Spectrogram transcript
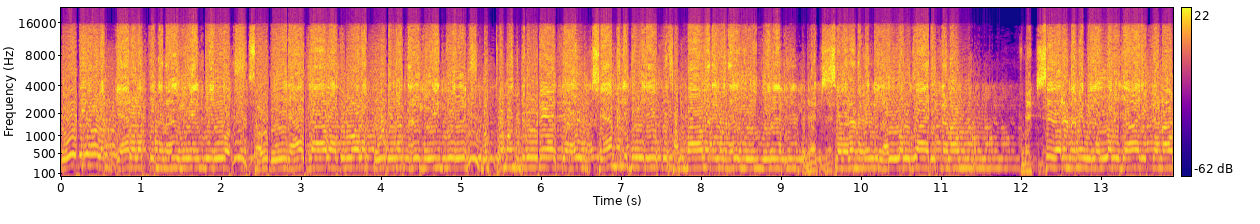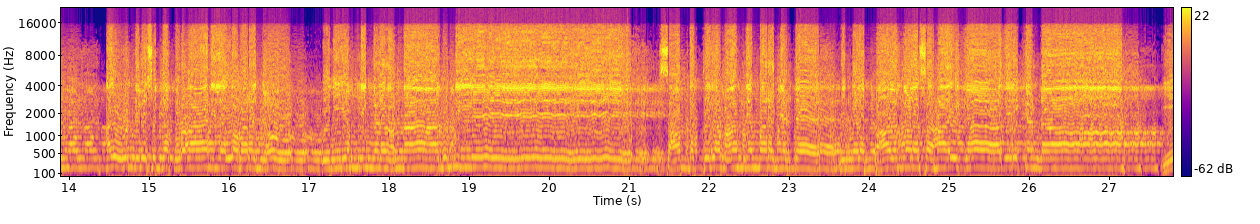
കോടിയോളം കേരളത്തിന് നൽകിയെങ്കിൽ സൗദി രാജാവ് അതുപോലെ കോടികൾ നൽകിയെങ്കിൽ മുഖ്യമന്ത്രിയുടെ ക്ഷേമനിധിയിലേക്ക് സംഭാവനകൾ നൽകിയെങ്കിൽ രക്ഷ വരണമെങ്കിൽ അല്ല വിചാരിക്കണം. രക്ഷ വരണമെങ്കിൽ അല്ല വിചാരിക്കണം. അതുകൊണ്ട് വിശുദ്ധ ഖുർആാനിൽ അല്ല പറഞ്ഞു ഇനിയും നിങ്ങൾ നന്നാകുന്നില്ലേ? സാമ്പത്തിക മാന്ദ്യം പറഞ്ഞിട്ട് നിങ്ങളെ പാവങ്ങളെ സഹായിക്കാതിരിക്കണ്ട. ഈ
